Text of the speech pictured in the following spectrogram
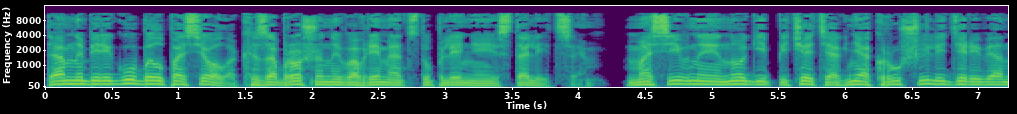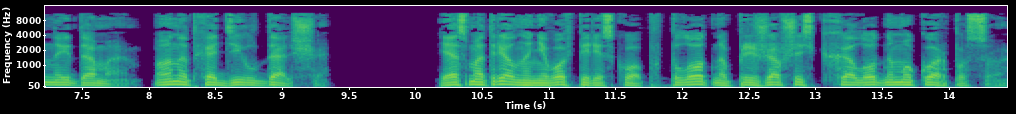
Там на берегу был поселок, заброшенный во время отступления из столицы. Массивные ноги печати огня крушили деревянные дома. Он отходил дальше. Я смотрел на него в перископ, плотно прижавшись к холодному корпусу.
